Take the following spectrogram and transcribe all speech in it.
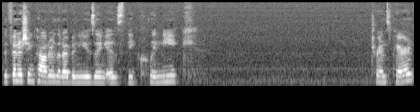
the finishing powder that I've been using is the Clinique Transparent.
